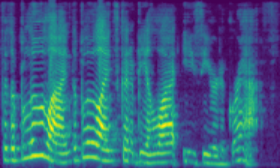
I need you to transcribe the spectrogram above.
For the blue line, the blue line is going to be a lot easier to graph.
